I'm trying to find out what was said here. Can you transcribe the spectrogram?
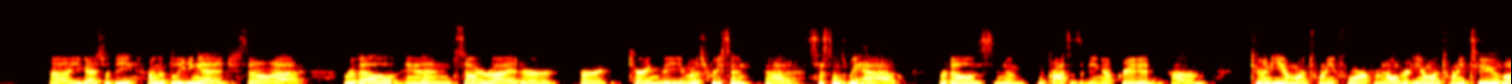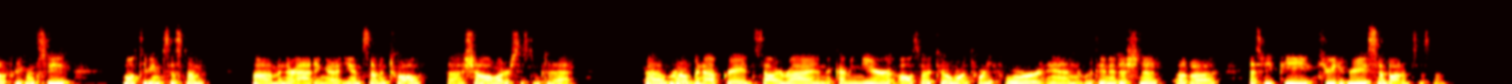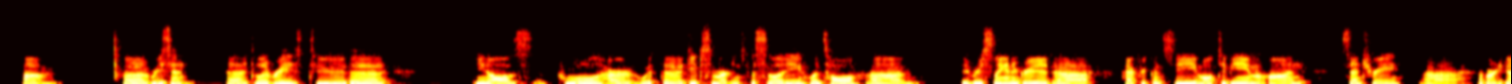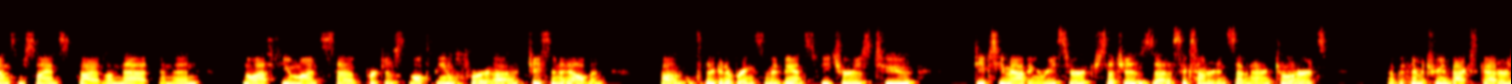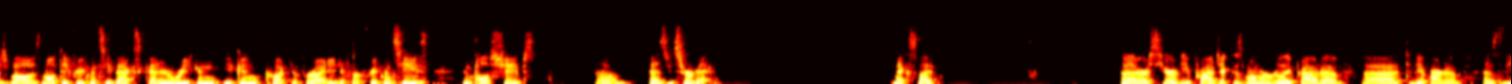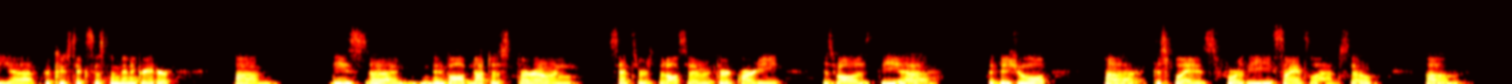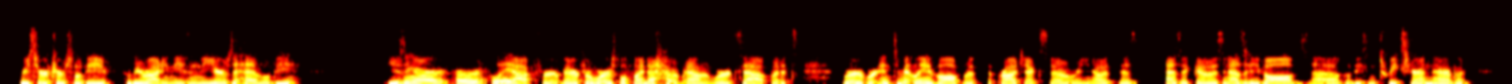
Uh, you guys are the on the bleeding edge. So uh, Revelle and Sally Ride are, are carrying the most recent uh, systems we have. Revelle is in the, in the, process of being upgraded. Um, to an EM124 from an older EM122 low frequency multi-beam system. Um, and they're adding a EM712 uh, shallow water system to that. Uh, we're hoping to upgrade Sally Ride in the coming year also to a 124 and with the addition of, of a SVP three degree sub bottom system. Um, uh, recent uh, deliveries to the UNOLS pool are with the deep submergence facility, Woods Hole. Um, they've recently integrated uh, high frequency multi-beam on Sentry. Uh, I've already done some science dives on that. And then in the last few months have purchased multi-beams for uh, Jason and Alvin. Um, so they're gonna bring some advanced features to deep sea mapping research, such as uh, 600 and 700 kilohertz uh, bathymetry and backscatter, as well as multi-frequency backscatter, where you can you can collect a variety of different frequencies and pulse shapes um, as you survey. Next slide. Uh, our CRD project is one we're really proud of uh, to be a part of as the uh, acoustic system integrator. Um, these uh, involve not just our own sensors, but also third party, as well as the, uh, the visual uh, displays for the science lab. So um, researchers will be, will be writing these in the years ahead. We'll be using our, our layout for better for worse. We'll find out how it works out, but it's, we're, we're intimately involved with the project. So, you know, as, as it goes and as it evolves, uh, there'll be some tweaks here and there, but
